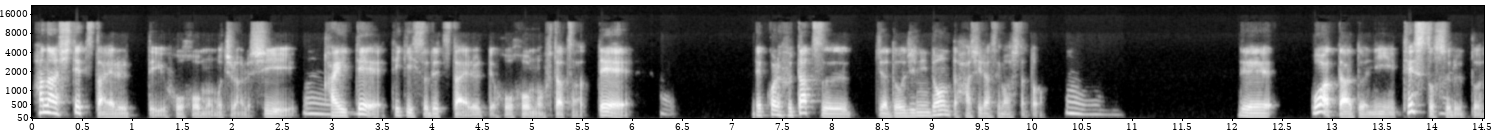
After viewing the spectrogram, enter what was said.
話して伝えるっていう方法ももちろんあるしうん、書いてテキストで伝えるっていう方法も2つあってはい、で、これ2つ、じゃあ同時にドンと走らせましたと。うん。うん。で、終わった後にテストすると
